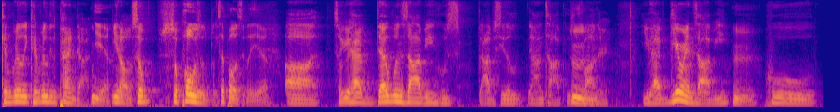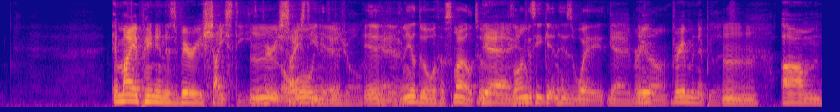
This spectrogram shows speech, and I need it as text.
Can really can really depend on. Yeah. You know, so supposedly. supposedly, yeah, Uh, so you have Degwin Zabi, who's obviously the, on top, who's Hmm. the father. You have Gihren Zabi, who, in my opinion, is very shisty. He's a very shisty Oh, yeah. individual. Yeah, he is. and he'll do it with a smile too. Yeah. as long as he getting his way. Yeah, very You know. very manipulative. Mm-hmm. Um,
